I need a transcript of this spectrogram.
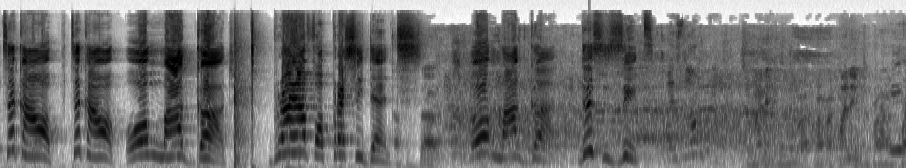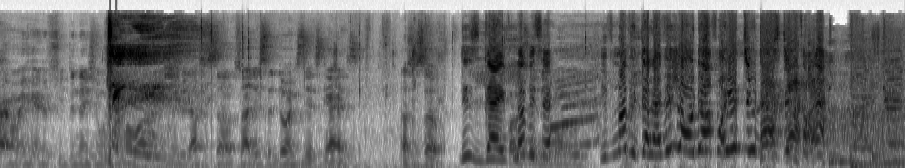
Take him up. Take him up. Oh my God. Brian for president. What's up? Oh my God. This is it. So my name is my, my name is Brian Quire. We're here to feed the nation with Amala and. That's what's up. So I just endorse this, guys. That's what's up. This guy, if not be say, if not be television, we do for YouTube.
